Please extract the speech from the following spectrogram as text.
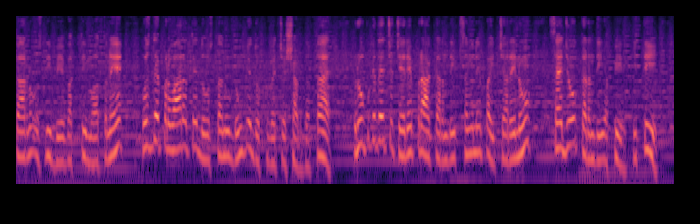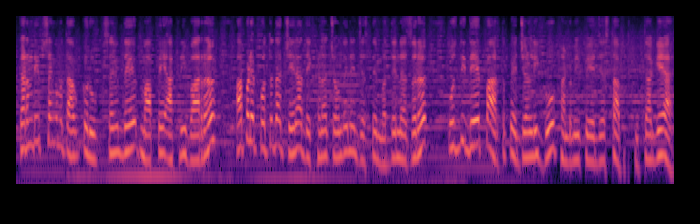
ਕਾਰਨ ਉਸ ਦੀ ਬੇਵਕਤੀ ਮੌਤ ਨੇ ਉਸ ਦੇ ਪਰਿਵਾਰ ਅਤੇ ਦੋਸਤਾਂ ਨੂੰ ਡੂੰਘੇ ਦੁੱਖ ਵਿੱਚ ਛੱਡ ਦਿੱਤਾ ਹੈ। ਰੂਪਕ ਦੇ ਚਚੇਰੇ ਭਰਾ ਕਰਨਦੀਪ ਸਿੰਘ ਨੇ ਭਾਈਚਾਰੇ ਨੂੰ ਸਹਿਯੋਗ ਕਰਨ ਦੀ ਅਪੀਲ ਕੀਤੀ। ਕਰਨਦੀਪ ਸਿੰਘ ਮੁਤਾਬਕ ਰੂਪ ਸਿੰਘ ਦੇ ਮਾਪੇ ਆਖਰੀ ਵਾਰ ਆਪਣੇ ਪੁੱਤ ਦਾ ਚਿਹਰਾ ਦੇਖਣਾ ਚਾਹੁੰਦੇ ਨੇ, ਜਿਸ ਦੇ ਮੱਦੇਨਜ਼ਰ ਉਸ ਦੀ ਦੇਹ ਭਾਰਤ ਭੇਜਣ ਲਈ GoFundMe ਪੇਜ ਸਥਾਪਿਤ ਕੀਤਾ ਗਿਆ ਹੈ।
